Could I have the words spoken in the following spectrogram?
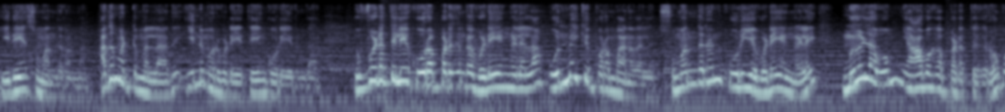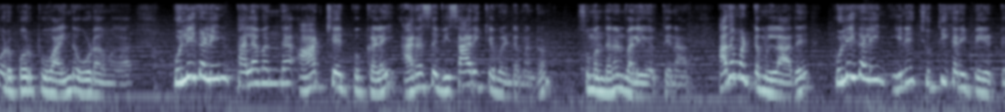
இதே சுமந்திரம் தான் அது மட்டுமல்லாது இன்னும் ஒரு விடயத்தையும் கூறியிருந்தார். இவ்விடத்திலே கூறப்படுகின்ற விடயங்கள் எல்லாம் உண்மைக்கு புறம்பானதல்ல. சுமந்திரன் கூறிய விடயங்களை மீளவும் ஞாபகப்படுத்துகிறோம். ஒரு பொறுப்பு வாய்ந்த ஊடகமாக. புலிகளின் பலவந்த ஆட்சேர்ப்புகளை அரசு விசாரிக்க வேண்டும் என்றும் சுமந்திரன் வலியுறுத்தினார். அது மட்டுமில்லாது புலிகளின் இன சுத்திகரிப்பையிட்டு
